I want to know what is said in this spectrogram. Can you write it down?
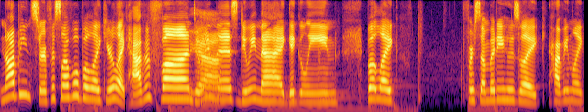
not being surface level, but like you're like having fun, doing Yeah. this, doing that, giggling. But like for somebody who's like having like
